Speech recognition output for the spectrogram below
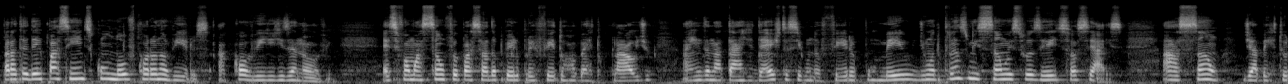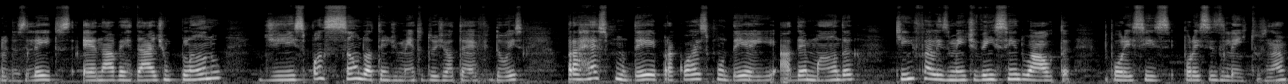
para atender pacientes com o novo coronavírus, a Covid-19. Essa informação foi passada pelo prefeito Roberto Cláudio ainda na tarde desta segunda-feira por meio de uma transmissão em suas redes sociais. A ação de abertura dos leitos é, na verdade, um plano de expansão do atendimento do JF2 para responder, para corresponder aí à demanda que infelizmente vem sendo alta por esses, por esses leitos, né?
